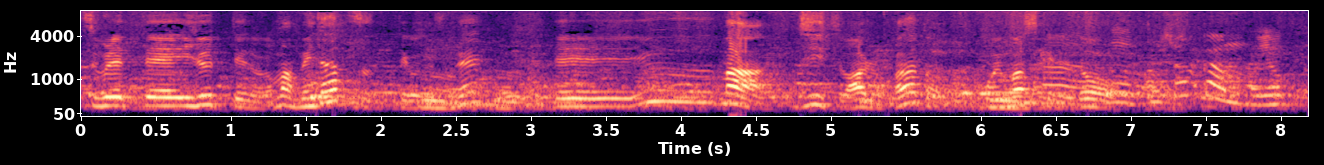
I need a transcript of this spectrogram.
潰れているっていうのが、まあ、目立つっていうことですね、えーいう、まあ、事実はあるのかなと思いますけれど、ね、図書館もよく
